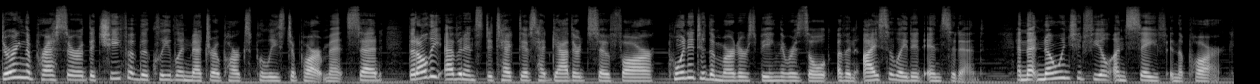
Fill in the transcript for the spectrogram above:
During the presser, the chief of the Cleveland Metro Parks Police Department said that all the evidence detectives had gathered so far pointed to the murders being the result of an isolated incident and that no one should feel unsafe in the park.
